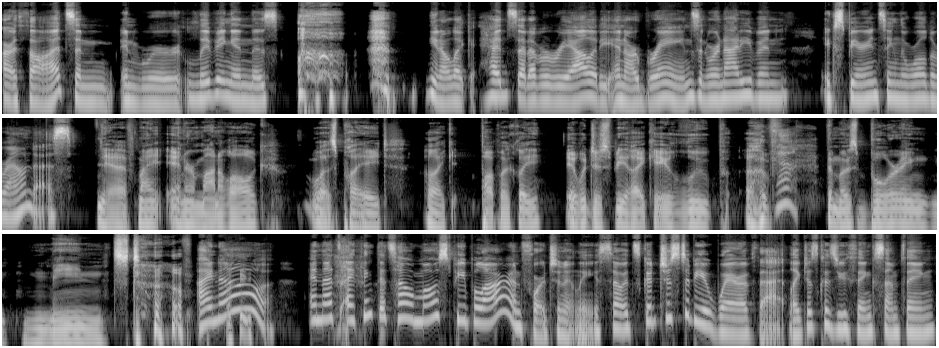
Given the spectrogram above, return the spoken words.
our thoughts and and we're living in this you know like headset of a reality in our brains and we're not even experiencing the world around us. Yeah if my inner monologue was played like publicly, it would just be like a loop of Yeah. the most boring, mean stuff. I know. And that's, I think that's how most people are, unfortunately. So it's good just to be aware of that. Like, just because you think something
